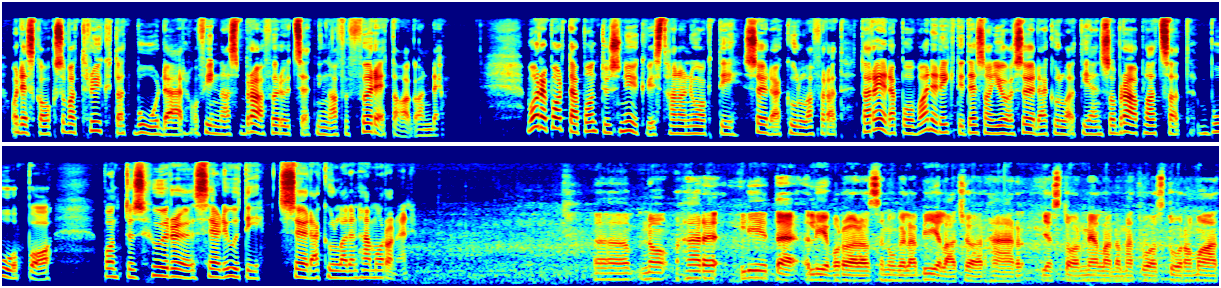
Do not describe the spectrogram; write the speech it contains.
Och det ska också vara tryggt att bo där och finnas bra förutsättningar för företagande. Vår reporter Pontus Nyqvist han har nu åkt till Söderkulla för att ta reda på vad det riktigt är som gör Söderkulla till en så bra plats att bo på. Pontus, hur ser det ut i Söderkulla den här morgonen? Uh, no, här är lite liv och rörelse, nog eller bilar kör här. Jag står mellan de här två stora mat,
